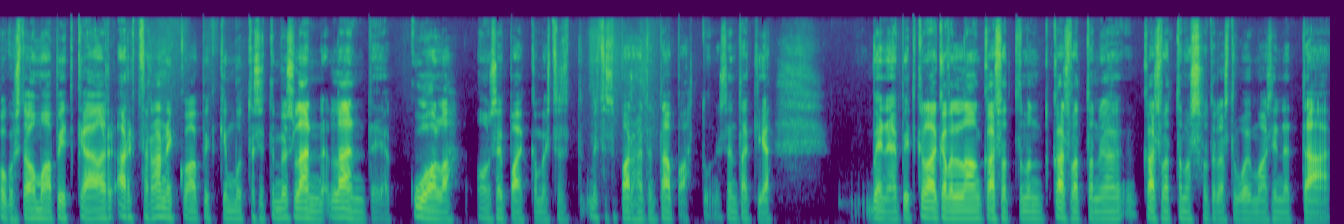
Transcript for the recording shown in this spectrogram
koko sitä omaa pitkää arktista rannikkoa pitkin, mutta sitten myös läntä ja Kuola on se paikka, mistä, mistä se parhaiten tapahtuu. Niin sen takia Venäjä pitkällä aikavälillä on kasvattanut, kasvattanut ja kasvattamassa sotilasta voimaa sinne, että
